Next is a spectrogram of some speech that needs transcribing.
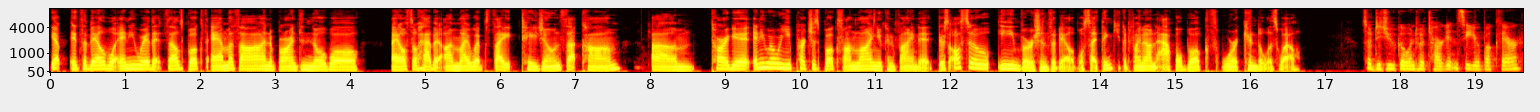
Yep, it's available anywhere that sells books, Amazon, Barnes and Noble. I also have it on my website, tayejones.com. Um, Target, anywhere where you purchase books online, you can find it. There's also e versions available. So I think you could find it on Apple Books or Kindle as well. So, did you go into a Target and see your book there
